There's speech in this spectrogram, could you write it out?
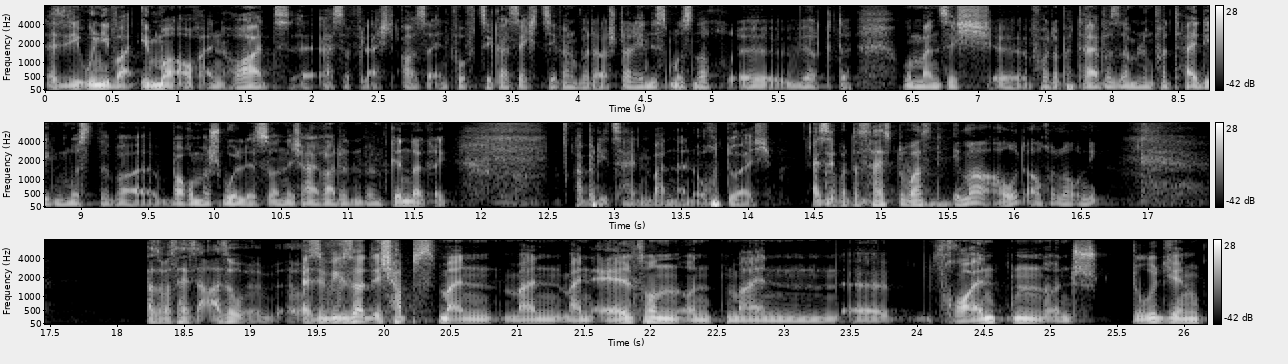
Also die Uni war immer auch ein Hort, äh, also vielleicht außer in 50er, 60ern, wo der Stalinismus noch äh, wirkte und man sich äh, vor der Parteiversammlung verteidigen musste, war, warum er schwul ist und nicht heiratet und fünf Kinder kriegt. Aber die Zeiten waren dann auch durch. Also, Aber das heißt, du warst immer out auch in der Uni? Also was heißt, also äh, also wie gesagt, ich habe es meinen, meinen, meinen Eltern und meinen äh, Freunden und Studien,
